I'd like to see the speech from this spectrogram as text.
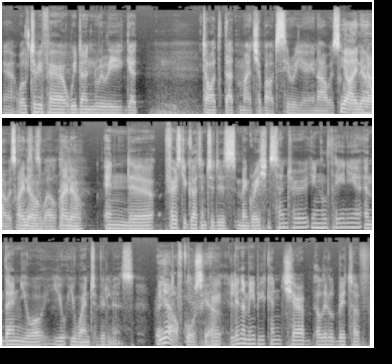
Yeah. Well, to be fair, we don't really get taught that much about Syria in our school. Yeah, I in know. our I know. as well. I know. And uh, first, you got into this migration center in Lithuania, and then you you you went to Vilnius. Right? Yeah, of course. Yeah. Okay, Lina, maybe you can share a little bit of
